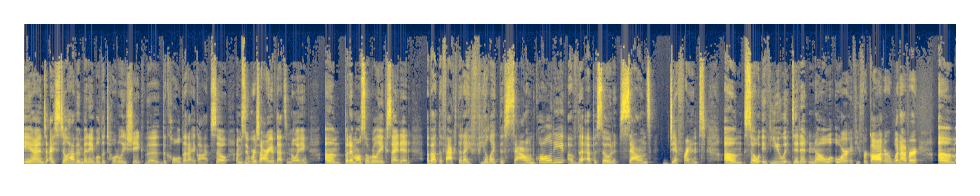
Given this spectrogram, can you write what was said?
and I still haven't been able to totally shake the the cold that I got. So I'm super sorry if that's annoying. Um, but I'm also really excited about the fact that I feel like the sound quality of the episode sounds different. Um, so if you didn't know or if you forgot or whatever, um,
